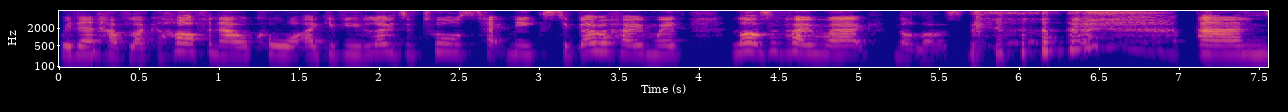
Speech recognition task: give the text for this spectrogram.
we then have like a half an hour call. I give you loads of tools techniques to go home with lots of homework not lots. And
